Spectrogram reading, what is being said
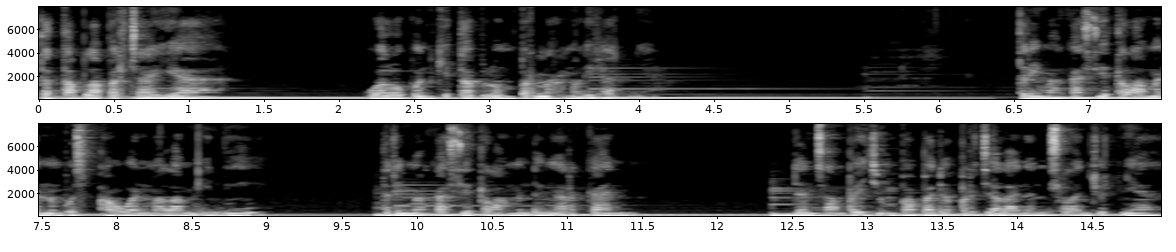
Tetaplah percaya, walaupun kita belum pernah melihatnya. Terima kasih telah menembus awan malam ini. Terima kasih telah mendengarkan, dan sampai jumpa pada perjalanan selanjutnya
